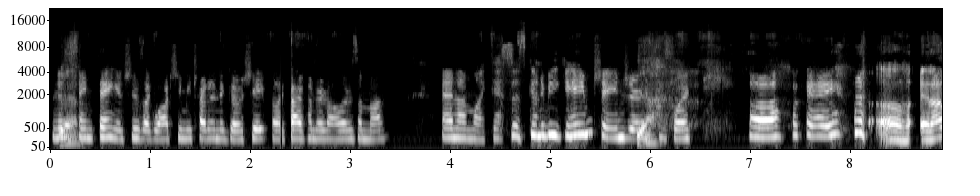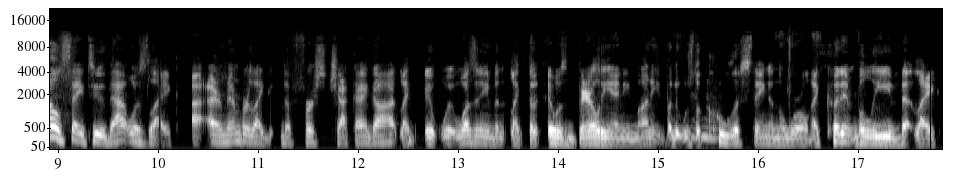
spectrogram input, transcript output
And it's yeah. the same thing. And she was like watching me try to negotiate for like $500 a month. And I'm like, this is going to be game changer. Yeah. She's like, uh, okay. uh, and I will say too, that was like I, I, remember like the first check I got, like it, it wasn't even like the, it was barely any money, but it was the mm-hmm. coolest thing in the world. I couldn't believe that like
